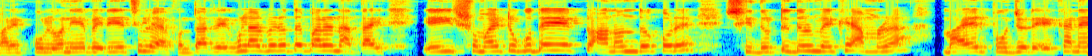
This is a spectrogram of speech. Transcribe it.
মানে কুলো নিয়ে বেরিয়েছিল, এখন তো আর রেগুলার বেরোতে পারে না। তাই এই সময়টুকুতেই একটু আনন্দ করে সিঁদুর টিঁদুর মেখে আমরা মায়ের পুজোর এখানে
